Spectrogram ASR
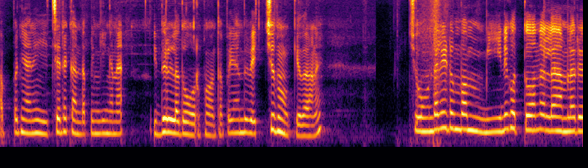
അപ്പം ഞാൻ ഈച്ചനെ കണ്ടപ്പോൾ എനിക്ക് ഇങ്ങനെ ഇതുള്ളത് ഓർമ്മ വന്നു. അപ്പോൾ ഞാനത് വെച്ച് നോക്കിയതാണ്. ചൂണ്ടലിടുമ്പം മീൻ കൊത്തുമോ നമ്മളൊരു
